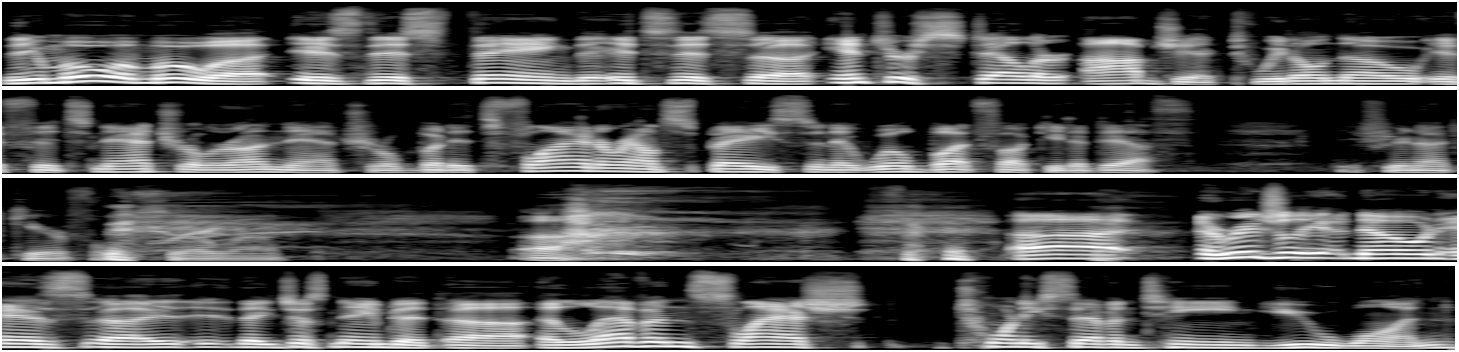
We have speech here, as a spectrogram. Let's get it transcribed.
The Oumuamua is this thing that it's this uh, interstellar object. We don't know if it's natural or unnatural, but it's flying around space and it will butt fuck you to death if you're not careful. So, uh, uh, uh, originally known as, uh, they just named it uh, 11 slash 2017 U1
